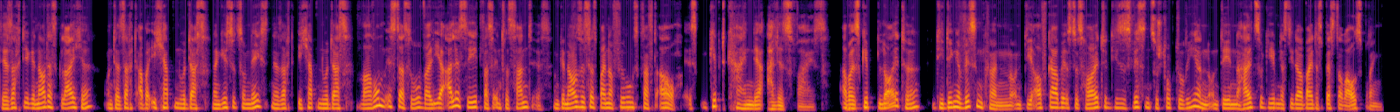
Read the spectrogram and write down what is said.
der sagt dir genau das Gleiche und der sagt, aber ich habe nur das. Dann gehst du zum nächsten, der sagt, ich habe nur das. Warum ist das so? Weil ihr alles seht, was interessant ist. Und genauso ist das bei einer Führungskraft auch. Es gibt keinen, der alles weiß. Aber es gibt Leute, die Dinge wissen können. Und die Aufgabe ist es heute, dieses Wissen zu strukturieren und denen Halt zu geben, dass die dabei das Beste rausbringen.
